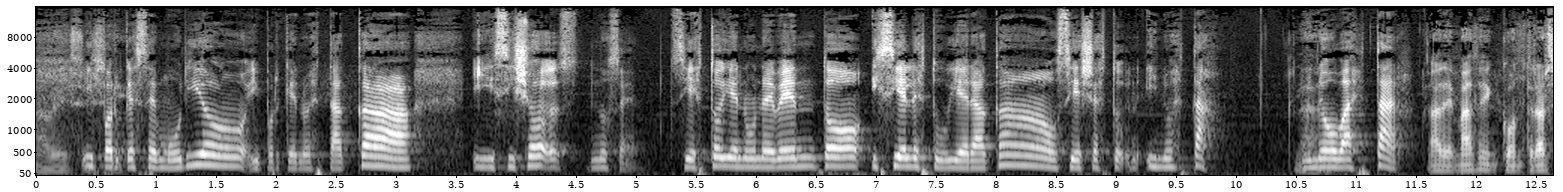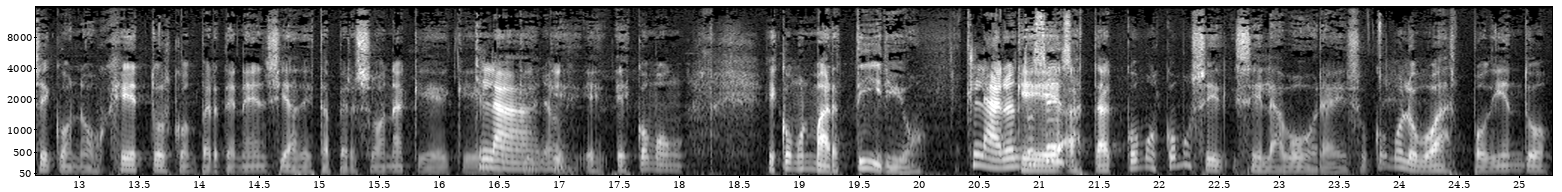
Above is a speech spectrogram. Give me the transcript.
A veces, y sí. porque se murió, y porque no está acá, y si yo, no sé, si estoy en un evento y si él estuviera acá, o si ella estuviera, y no está, Claro. y no va a estar. Además de encontrarse con objetos, con pertenencias de esta persona que, que- Claro. que- que es, es como un es como un martirio. Claro, que entonces, hasta cómo cómo se, se elabora eso, cómo lo vas pudiendo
